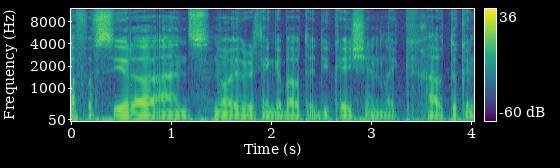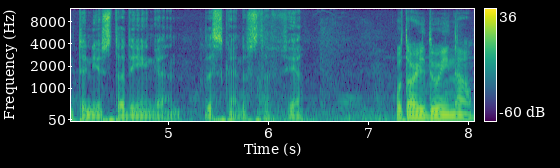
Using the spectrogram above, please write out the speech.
off of Sira and know everything about education, like how to continue studying and this kind of stuff. Yeah, What are you doing now?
